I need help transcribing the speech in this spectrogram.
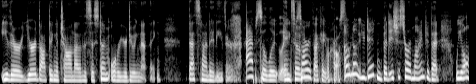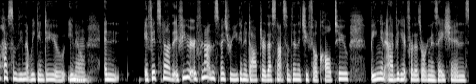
either you're adopting a child out of the system or you're doing nothing. That's not it either. Absolutely. And so- sorry if I came across. Oh no, way. you didn't. But it's just a reminder that we all have something that we can do, you know, mm-hmm. and if it's not if you if you're not in the space where you can adopt or that's not something that you feel called to being an advocate for those organizations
